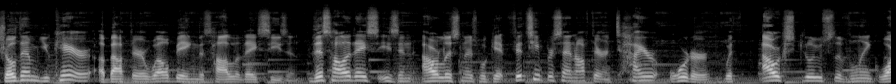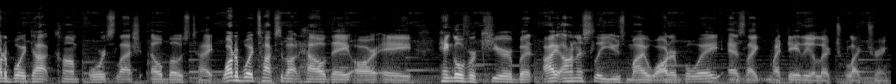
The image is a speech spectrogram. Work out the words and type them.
Show them you care about their well being this holiday season. This holiday season, our listeners will get 15% off their entire order with our exclusive link, waterboy.com forward slash elbows tight. Waterboy talks about how they are a hangover cure, but I honestly use my Waterboy as like my daily electrolyte drink.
